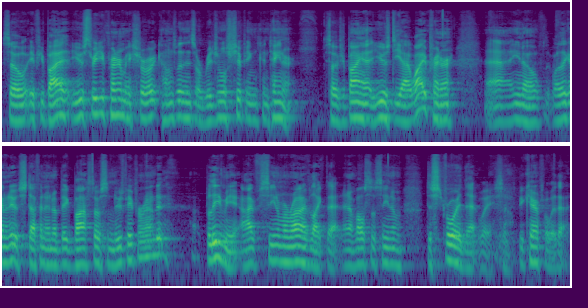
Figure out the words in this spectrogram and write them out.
So if you buy a used 3D printer, make sure it comes with its original shipping container. So if you're buying a used DIY printer, uh, you know, what are they going to do? Stuff it in a big box, throw some newspaper around it? Believe me, I've seen them arrive like that, and I've also seen them destroyed that way. So be careful with that.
